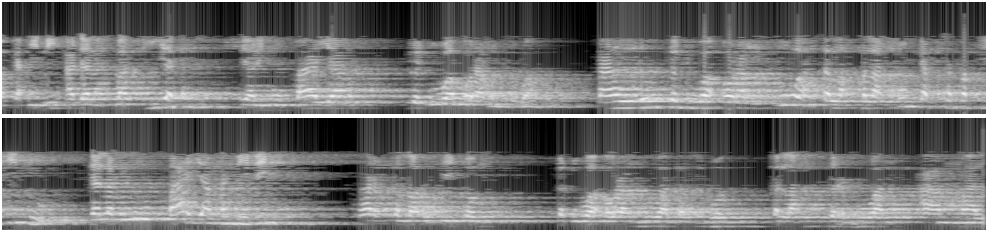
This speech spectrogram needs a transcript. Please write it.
maka ini adalah bagian dari upaya kedua orang tua. Kalau kedua orang tua telah melakukan seperti itu dalam upaya mendidik, barakallahu fikum, kedua orang tua tersebut telah berbuat amal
